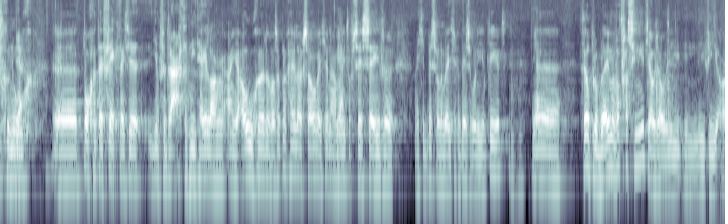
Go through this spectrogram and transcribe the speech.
genoeg. Uh, toch het effect dat je, je verdraagt het niet heel lang aan je ogen. Dat was ook nog heel erg zo, weet je. Na een minuut of zes, zeven, weet je, best wel een beetje gedesoriënteerd. Mm -hmm. ja. uh, veel problemen. Wat fascineert jou zo in die, in die VR?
